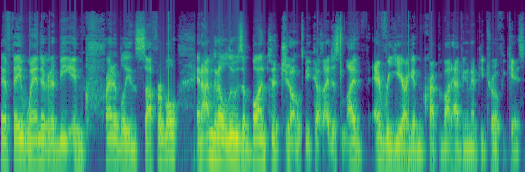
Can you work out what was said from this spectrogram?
If they win, they're going to be incredibly insufferable, and I'm going to lose a bunch of jokes because I just I've every year I give them crap about having an empty trophy case,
